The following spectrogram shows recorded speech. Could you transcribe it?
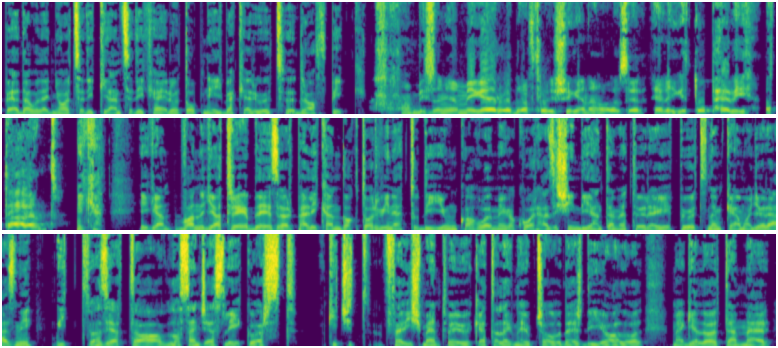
például egy 8.-9. helyről top 4-be került draft pick. Bizonyan még erről a draftról is igen, ahol azért eléggé top heavy a talent. Igen, igen. Van ugye a Trailblazer Pelican Dr. Vinettu díjunk, ahol még a kórház is indián temetőre épült, nem kell magyarázni. Itt azért a Los Angeles Lakers-t kicsit felismentve őket a legnagyobb csalódás díja alól megjelöltem, mert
